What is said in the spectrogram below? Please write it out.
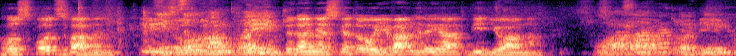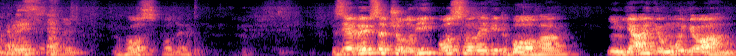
Господь з вами. і з Духом Твоїм. Читання святого Євангелія від Йоанна. Слава Тобі, Христе. Господи. З'явився чоловік, посланий від Бога, ім'я йому Йоанн.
